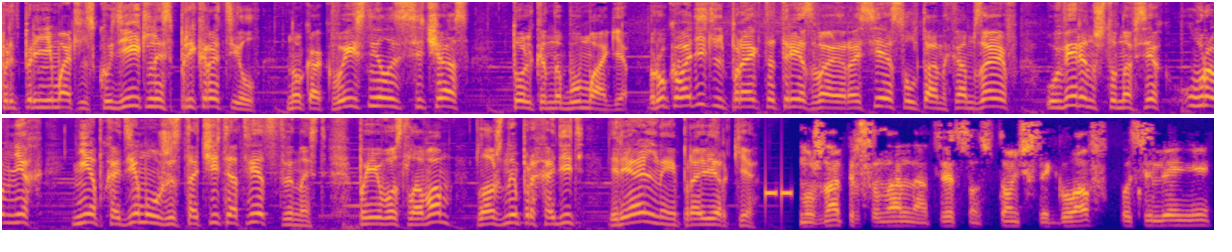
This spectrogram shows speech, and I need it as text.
Предпринимательскую деятельность прекратил. Но, как выяснилось сейчас, только на бумаге. Руководитель проекта «Трезвая Россия» Султан Хамзаев уверен, что на всех уровнях необходимо ужесточить ответственность. По его словам, должны проходить реальные проверки. Нужна персональная ответственность, в том числе глав поселений,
